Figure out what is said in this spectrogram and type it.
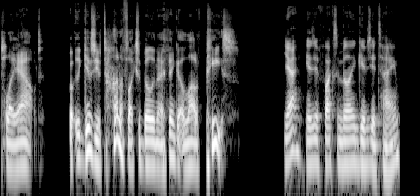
play out. But it gives you a ton of flexibility and I think a lot of peace. Yeah, gives you flexibility, gives you time.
